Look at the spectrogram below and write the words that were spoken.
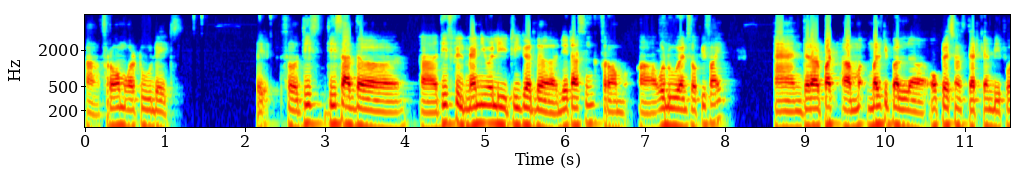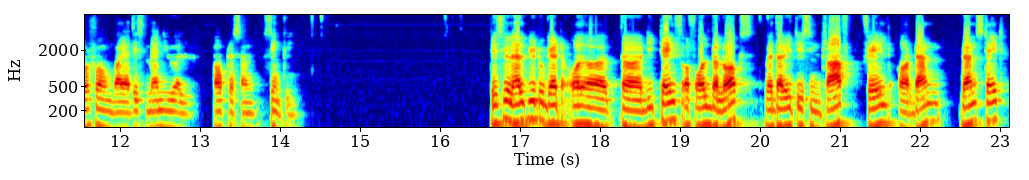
uh, from or to dates. So this, these are the, uh, this will manually trigger the data sync from Odoo and Shopify and there are part, uh, multiple uh, operations that can be performed via this manual operation syncing. This will help you to get all uh, the details of all the logs, whether it is in draft, failed or done, done state.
